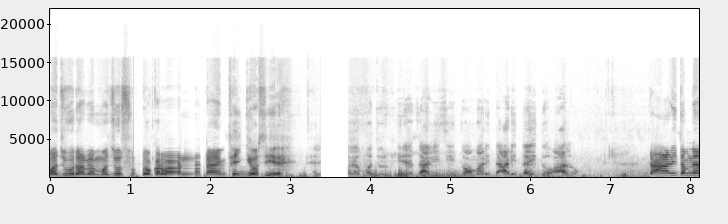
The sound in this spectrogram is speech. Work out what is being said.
મજૂર. હવે મજૂર છૂટો કરવાનો ટાઈમ થઈ ગયો છે. હવે મજૂર ઘીરે જાવી છે તો અમારી દાડી દઈ દો હાલો. દાળી તમને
